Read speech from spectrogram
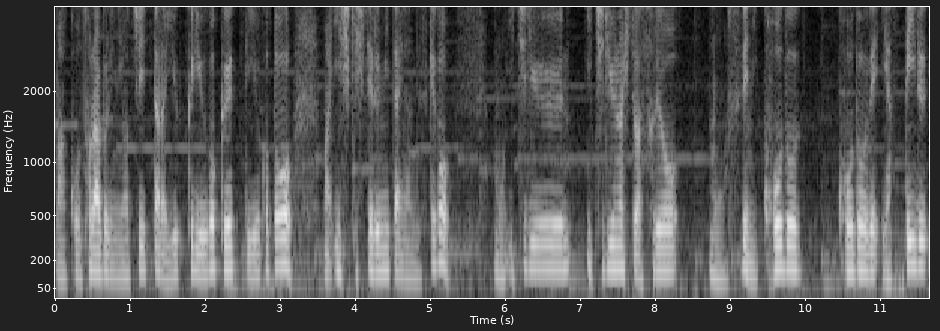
まあ、こうトラブルに陥ったらゆっくり動くっていうことを、まあ、意識してるみたいなんですけどもう一流一流の人はそれをもうすでに行動行動でやっている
